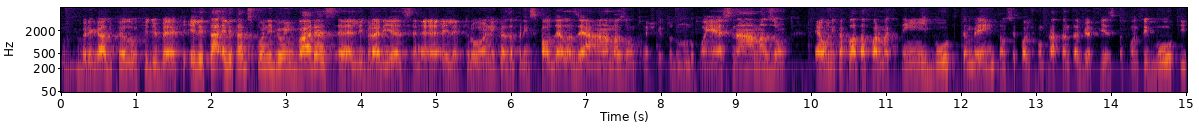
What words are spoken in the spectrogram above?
Obrigado pelo feedback. Ele está ele tá disponível em várias é, livrarias é, eletrônicas, a principal delas é a Amazon, que acho que todo mundo conhece. Na Amazon é a única plataforma que tem e-book também, então você pode comprar tanto a via física quanto e-book.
